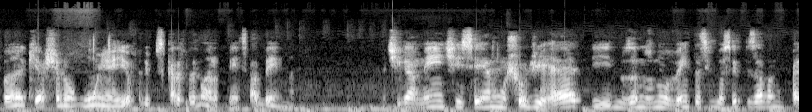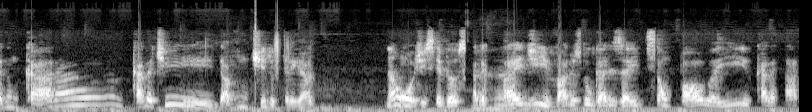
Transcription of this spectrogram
funk, achando ruim aí. Eu falei pros caras, falei, mano, pensa bem, mano. Antigamente você ia num show de rap e nos anos 90, se você pisava no pé de um cara, o cara te dava um tiro, tá ligado? Não, hoje você vê os caras uhum. que saem de vários lugares aí de São Paulo, aí o cara tá a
